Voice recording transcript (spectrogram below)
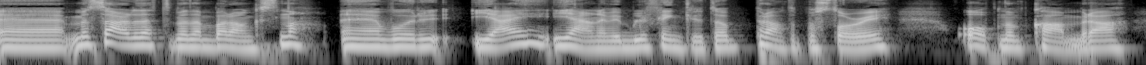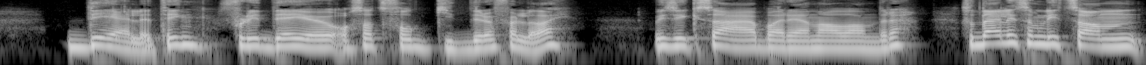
Eh, men så er det dette med den balansen, da, eh, hvor jeg gjerne vil bli flinkere til å prate på Story, åpne opp kamera, dele ting. fordi det gjør jo også at folk gidder å følge deg. Hvis ikke så er jeg bare en av alle andre. Så det er liksom litt sånn,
